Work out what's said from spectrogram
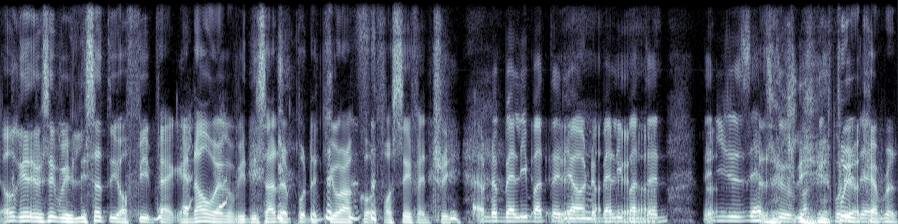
Okay, we say we listened to your feedback, and now when we decided to put the QR code for safe entry, on the belly button, yeah, on the belly Yeah. button. Then you just have to Exactly. fucking put, put your there. camera.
